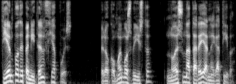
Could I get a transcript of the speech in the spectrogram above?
Tiempo de penitencia, pues, pero como hemos visto, no es una tarea negativa.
